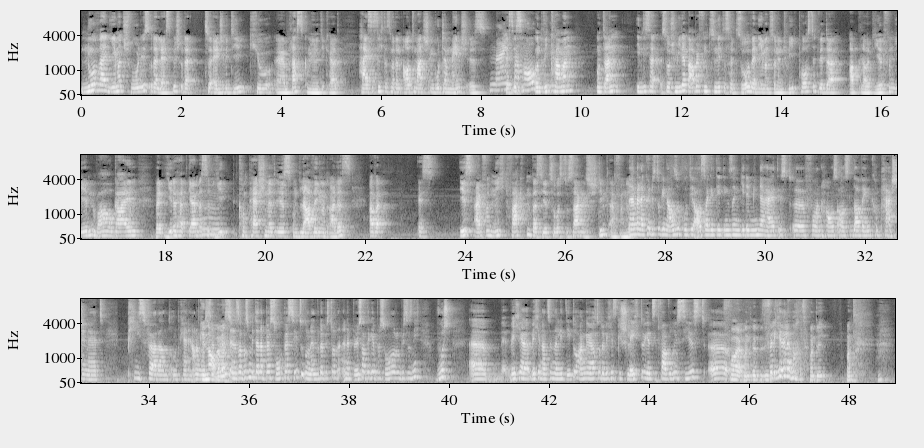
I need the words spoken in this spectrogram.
Nur weil jemand schwul ist oder lesbisch oder zur LGBTQ ähm, Plus Community gehört, heißt es nicht, dass man dann automatisch ein guter Mensch ist. Nein, es ist, überhaupt Und wie kann man und dann in dieser Social Media Bubble funktioniert das halt so, wenn jemand so einen Tweet postet, wird da applaudiert von jedem. Wow, geil, weil jeder hört gern, dass Mhm. er compassionate ist und loving und alles, aber es ist einfach nicht faktenbasiert, sowas zu sagen. Es stimmt einfach nicht. Nein, weil dann könntest du genauso gut die Aussage tätigen, sagen, jede Minderheit ist äh, von Haus aus loving, compassionate, peace-fördernd und keine Ahnung, Genau, was das. Das hat was mit deiner Person per se zu tun. Entweder bist du eine bösartige Person oder du bist es nicht. Wurscht, äh, welcher, welche Nationalität du angehörst oder welches Geschlecht du jetzt favorisierst, äh, Voll. Und, äh, völlig irrelevant. Und ich, und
